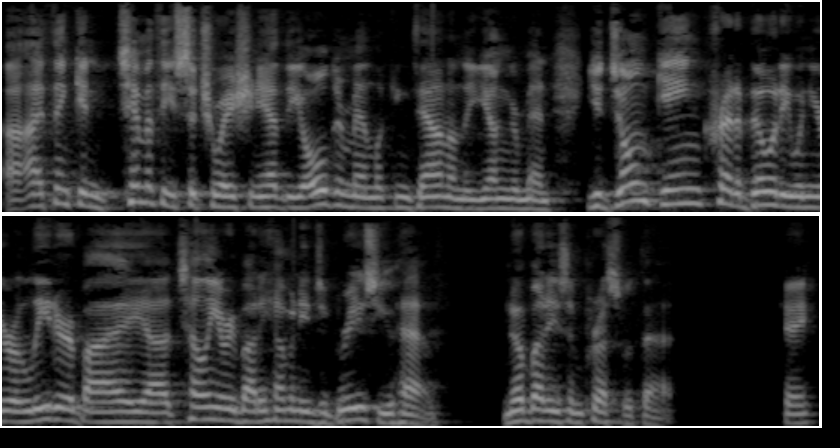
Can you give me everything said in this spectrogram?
Uh, I think in Timothy's situation, you had the older men looking down on the younger men. You don't gain credibility when you're a leader by uh, telling everybody how many degrees you have. Nobody's impressed with that. Okay?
